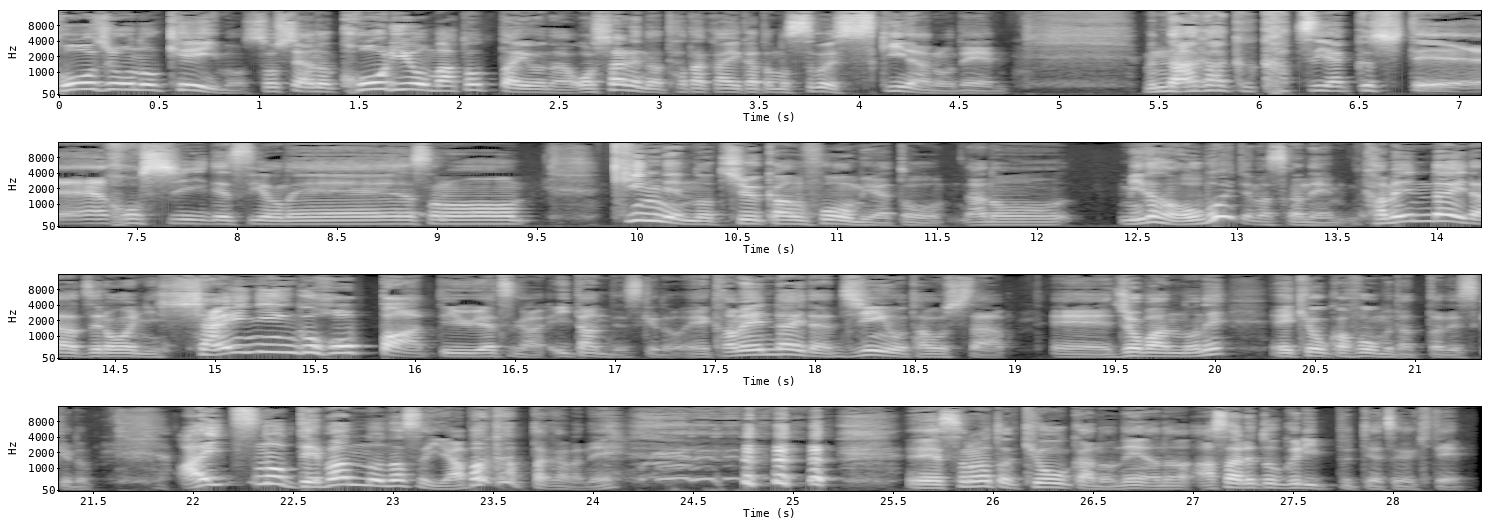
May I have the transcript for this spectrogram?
登場の経緯も、そしてあの氷をまとったようなおしゃれな戦い方もすごい好きなので、長く活躍してほしいですよね。その、近年の中間フォームやと、あの、皆さん覚えてますかね？仮面ライダー01にシャイニングホッパーっていうやつがいたんですけど、えー、仮面ライダージンを倒した、えー、序盤のね、え、強化フォームだったですけど、あいつの出番のなさやばかったからね。えー、その後強化のね、あの、アサルトグリップってやつが来て、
